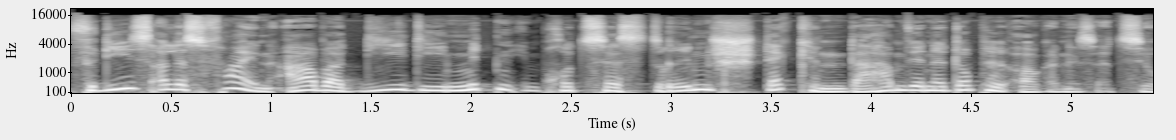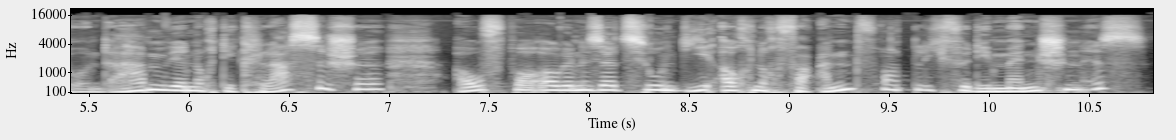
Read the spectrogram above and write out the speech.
für die ist alles fein, aber die, die mitten im Prozess drin stecken, da haben wir eine Doppelorganisation. Da haben wir noch die klassische Aufbauorganisation, die auch noch verantwortlich für die Menschen ist.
